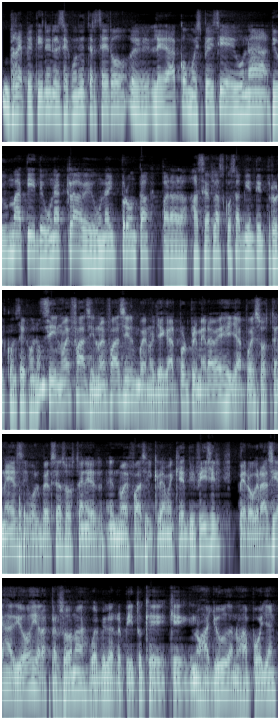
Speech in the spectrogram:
repetir en el segundo y tercero, eh, le da como especie de una de un matiz, de una clave, de una impronta para hacer las cosas bien dentro del consejo, ¿no? Sí, no es fácil, no es fácil. Bueno, llegar por primera vez y ya pues sostenerse y volverse a sostener eh, no es fácil, créeme que es difícil, pero gracias a Dios y a las personas, vuelvo y les repito, que, que nos ayudan, nos apoyan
